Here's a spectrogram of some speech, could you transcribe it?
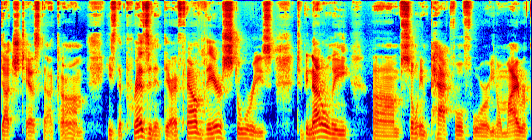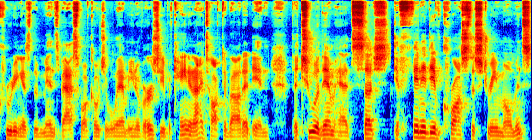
DutchTest.com. He's the president president there, I found their stories to be not only um, so impactful for you know my recruiting as the men's basketball coach at Willamette University. But Kane and I talked about it, and the two of them had such definitive cross the stream moments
